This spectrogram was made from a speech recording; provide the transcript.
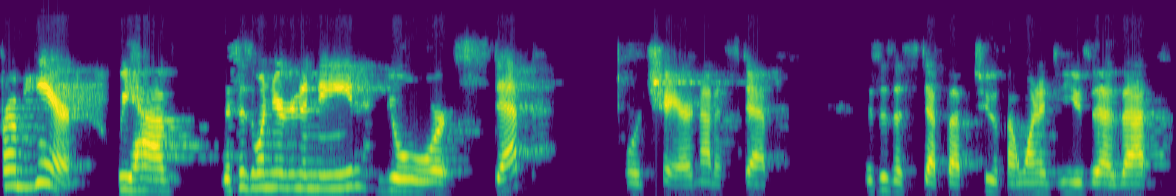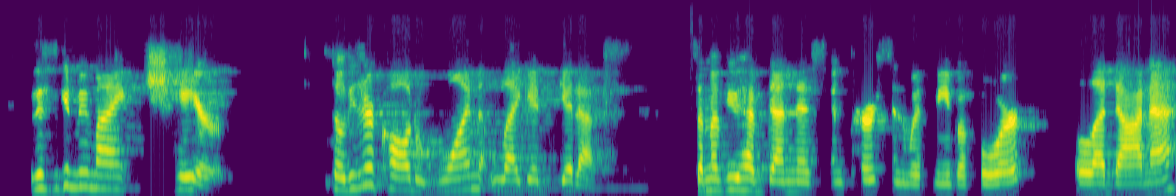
From here, we have, this is when you're gonna need your step or chair, not a step. This is a step up too if I wanted to use it as that. This is gonna be my chair. So these are called one-legged get-ups. Some of you have done this in person with me before, LaDonna.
